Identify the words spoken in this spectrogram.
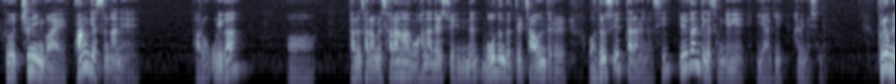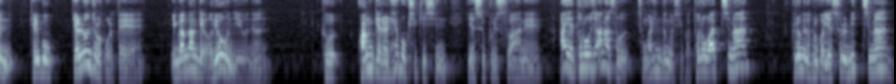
그 주님과의 관계성 안에 바로 우리가 어, 다른 사람을 사랑하고 하나 될 수 있는 모든 것들 자원들을 얻을 수 있다라는 것이 일관되게 성경에 이야기하는 것입니다. 그러면 결국 결론적으로 볼 때에 인간관계 어려운 이유는 그 관계를 회복시키신 예수 그리스도 안에 아예 들어오지 않아서 정말 힘든 것이고 들어왔지만 그럼에도 불구하고 예수를 믿지만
